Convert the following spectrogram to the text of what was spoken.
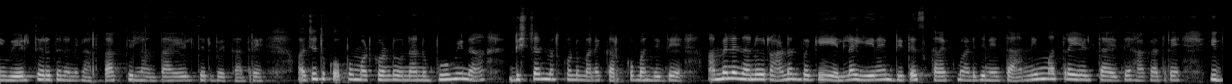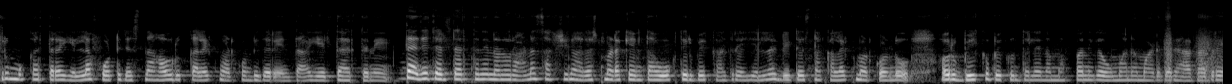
ನೀವು ಹೇಳ್ತಾ ಇರೋದು ನನಗೆ ಅರ್ಥ ಆಗ್ತಿಲ್ಲ ಅಂತ ಹೇಳ್ತಿರ್ಬೇಕಾದ್ರೆ, ಅಜಿತ್ ಕೋಪ ಮಾಡಿಕೊಂಡು, ನಾನು ಭೂಮಿನ ಡಿಸ್ಚಾರ್ಜ್ ಮಾಡಿಕೊಂಡು ಮನೆಗೆ ಕರ್ಕೊಬಂದಿದ್ದೆ. ಆಮೇಲೆ ನಾನು ರಾಣನ ಬಗ್ಗೆ ಎಲ್ಲ ಏನೇನು ಡೀಟೇಲ್ಸ್ ಕಲೆಕ್ಟ್ ಮಾಡಿದ್ದೀನಿ ಅಂತ ನಿಮ್ಮ ಹತ್ರ ಹೇಳ್ತಾ ಇದ್ದೆ. ಹಾಗಾದರೆ ಇದ್ರ ಮುಖಾಂತರ ಎಲ್ಲ ಫೋಟೋಜಸ್ನ ಅವರು ಕಲೆಕ್ಟ್ ಮಾಡ್ಕೊಂಡಿದ್ದಾರೆ ಅಂತ ಹೇಳ್ತಾ ಇರ್ತಾನೆ. ಮತ್ತೆ ಅಜಯ್ ಹೇಳ್ತಾ ಇರ್ತಾನೆ, ನಾನು ರಾಣ ಸಾಕ್ಷಿನ ಅರೆಸ್ಟ್ ಮಾಡೋಕ್ಕೆ ಅಂತ ಹೋಗ್ತಿರ್ಬೇಕಾದ್ರೆ ಎಲ್ಲ ಡೀಟೇಲ್ಸ್ನ ಕಲೆಕ್ಟ್ ಮಾಡಿಕೊಂಡು ಅವರು ಬೇಕು ಬೇಕು ಅಂತಲೇ ನಮ್ಮ ಅಪ್ಪನಿಗೆ ಅವಮಾನ ಮಾಡಿದ್ದಾರೆ. ಹಾಗಾದರೆ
